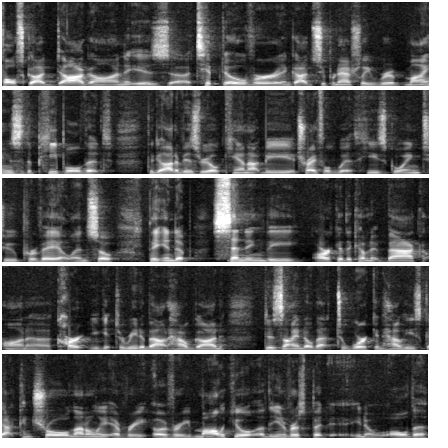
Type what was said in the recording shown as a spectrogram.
false god Dagon is uh, tipped over, and God supernaturally reminds the people that the God of Israel cannot be trifled with. He's going to prevail. And so they end up sending the Ark of the Covenant back on a cart. You get to read about how God designed all that to work and how he's got control not only every every molecule of the universe but you know all the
